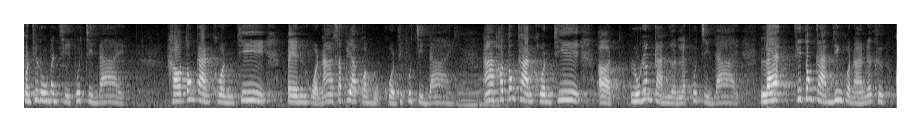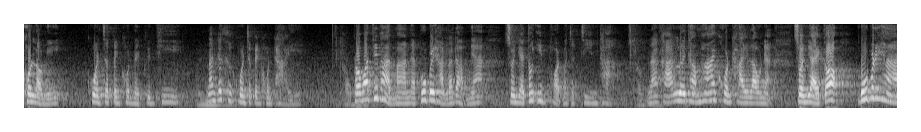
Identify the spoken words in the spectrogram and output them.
คนที่รู้บัญชีพูดจีนได้ เขาต้องการคนที่เป็นหัวหน้าทรัพยากรบุคคลที่พูดจีนได้เขาต้องการคนที่รู้เรื่องการเงินและพูดจีนได้ และที่ต้องการยิ่งกว่านั้นก็คือคนเหล่านี้ควรจะเป็นคนในพื้นที่ นั่นก็คือควรจะเป็นคนไทย เพราะว่าที่ผ่านมาเนี่ยผู้บริหารระดับเนี้ย ส่วนใหญ่ต้องอินพอร์ตมาจากจีนค่ะครับนะคะเลยทำให้คนไทยเราเนี่ยส่วนใหญ่ก็รู้บริหาร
